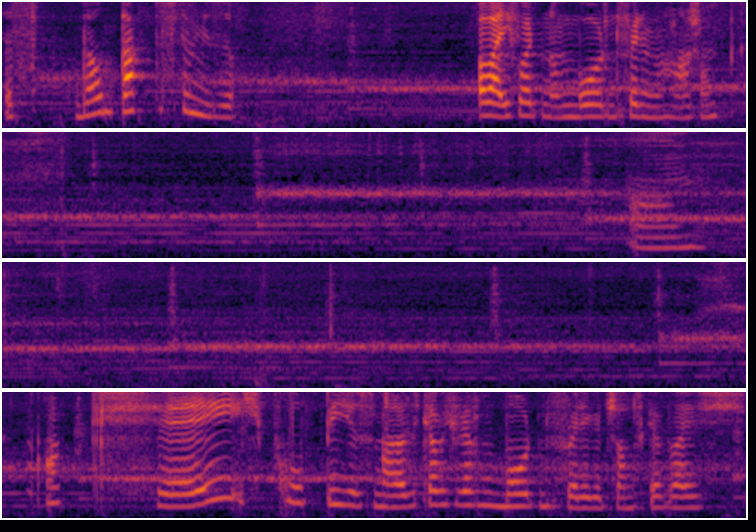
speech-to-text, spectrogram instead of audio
Das, warum backt das bei mir so? Aber ich wollte noch morgen für den nachschauen. Um. Okay, ich probiere es mal. Ich glaube, ich werde mit Molten Freddy gejumpscare, weil ich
